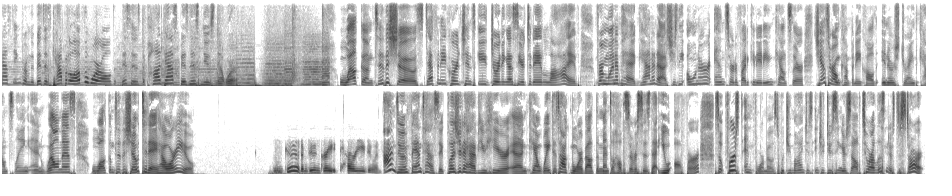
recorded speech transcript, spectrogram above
Broadcasting from the business capital of the world, this is the Podcast Business News Network. Welcome to the show. Stephanie Korchynski joining us here today live from Winnipeg, Canada. She's the owner and certified Canadian counselor. She has her own company called Inner Strength Counseling and Wellness. Welcome to the show today. How are you? Good. I'm doing great. How are you doing? I'm doing fantastic. Pleasure to have you here and can't wait to talk more about the mental health services that you offer. So, first and foremost, would you mind just introducing yourself to our listeners to start?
